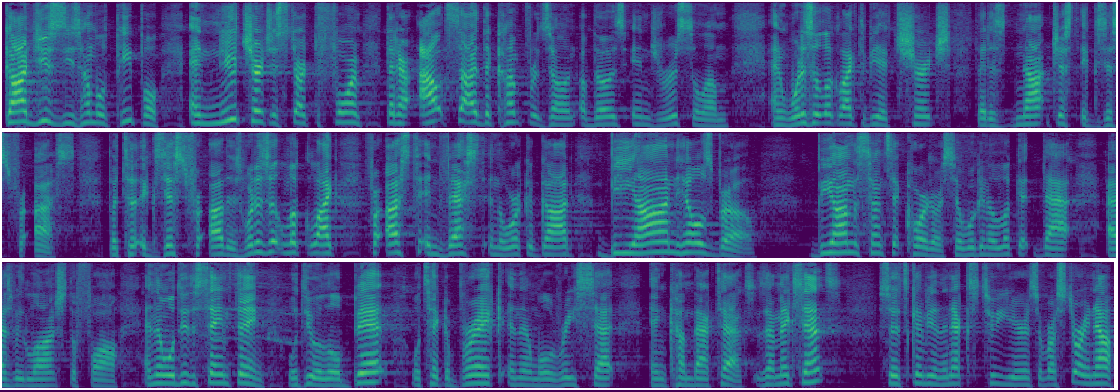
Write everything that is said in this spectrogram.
God uses these humble people, and new churches start to form that are outside the comfort zone of those in Jerusalem. And what does it look like to be a church that does not just exist for us, but to exist for others? What does it look like for us to invest in the work of God beyond Hillsboro, beyond the Sunset Corridor? So we're going to look at that as we launch the fall. And then we'll do the same thing. We'll do a little bit, we'll take a break, and then we'll reset and come back to. Does that make sense? So it's going to be the next two years of our story. Now,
